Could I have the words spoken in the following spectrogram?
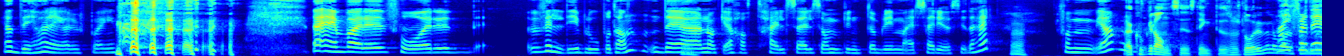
Ja, det har jeg lurt på, egentlig. Nei, jeg bare får veldig blod på tann. Det er noe jeg har hatt helt siden jeg liksom begynte å bli mer seriøs i det her. Ja. For, ja. Det er konkurranseinstinktet som slår inn, eller? Nei, for det,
